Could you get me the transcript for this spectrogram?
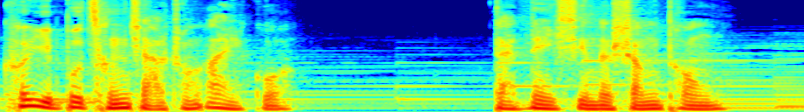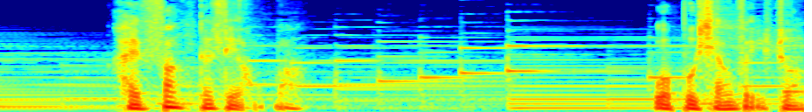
可以不曾假装爱过，但内心的伤痛还放得了吗？我不想伪装，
